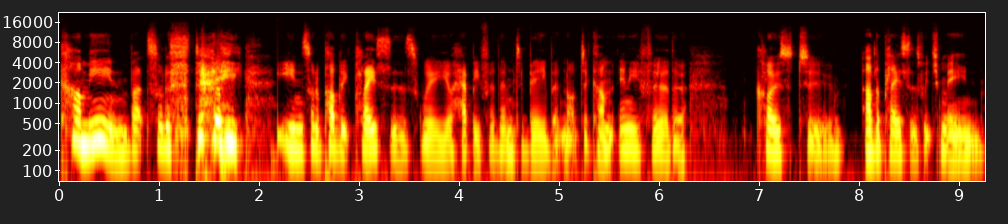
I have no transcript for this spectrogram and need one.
come in but sort of stay in sort of public places where you're happy for them to be, but not to come any further close to other places which mean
